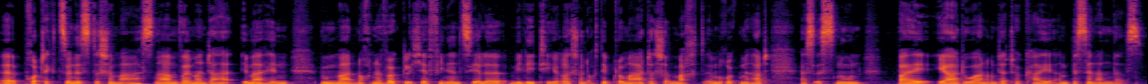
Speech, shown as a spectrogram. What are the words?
äh, protektionistische Maßnahmen, weil man da immerhin nun mal noch eine wirkliche finanzielle, militärische und auch diplomatische Macht im Rücken hat. Das ist nun bei Erdogan und der Türkei ein bisschen anders.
